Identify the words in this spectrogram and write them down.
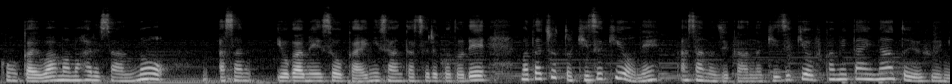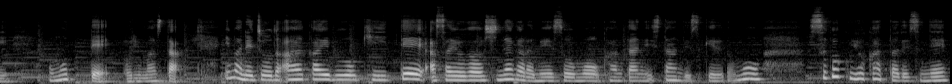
今回ワーママハルさんの朝ヨガ瞑想会に参加することでまたちょっと気づきをね朝の時間の気づきを深めたいなというふうに思っておりました。今ねちょうどアーカイブを聞いて朝ヨガをしながら瞑想も簡単にしたんですけれどもすごく良かったですね。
